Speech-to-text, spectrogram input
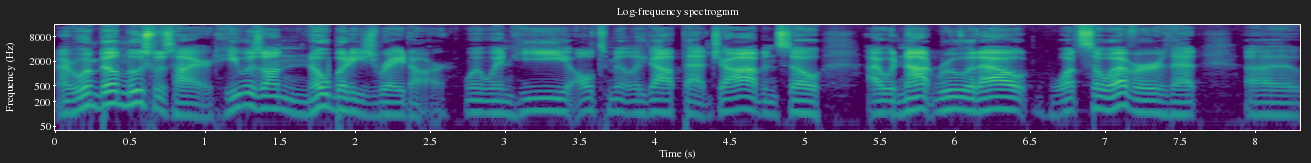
remember when Bill Moos was hired, he was on nobody's radar when, when he ultimately got that job. And so I would not rule it out whatsoever that uh,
